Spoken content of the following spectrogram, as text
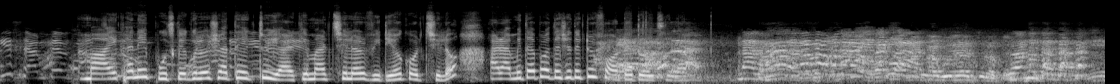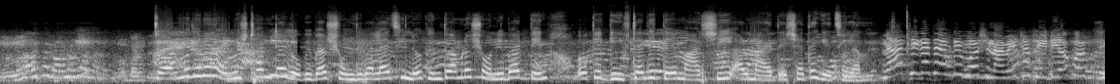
কি মা এখানে পুচকেগুলোর সাথে একটু ইয়ার্কি মারছিল আর ভিডিও করছিল আর আমি তারপর ওদের সাথে একটু ফটো তুলছিলাম। জন্মদিনের অনুষ্ঠানটা রবিবার সন্ধেবেলায় ছিল কিন্তু আমরা শনিবার দিন ওকে গিফটটা দিতে মাসি আর মায়েদের সাথে গেছিলাম না ঠিক আছে আপনি বসুন আমি একটু ভিডিও করছি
